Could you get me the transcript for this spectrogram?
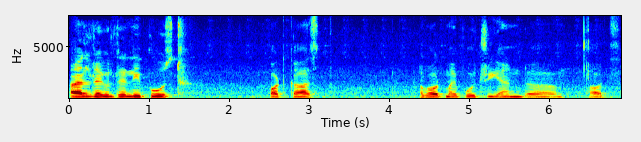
I'll regularly post podcast about my poetry and uh, thoughts.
